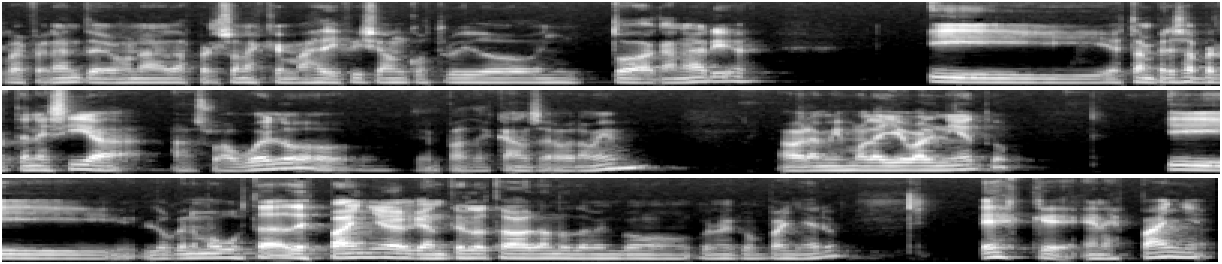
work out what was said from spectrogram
referente, es una de las personas que más edificios han construido en toda Canarias. Y esta empresa pertenecía a su abuelo, que en paz descanse ahora mismo. Ahora mismo la lleva el nieto. Y lo que no me gusta de España, que antes lo estaba hablando también con, con el compañero, es que en España,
